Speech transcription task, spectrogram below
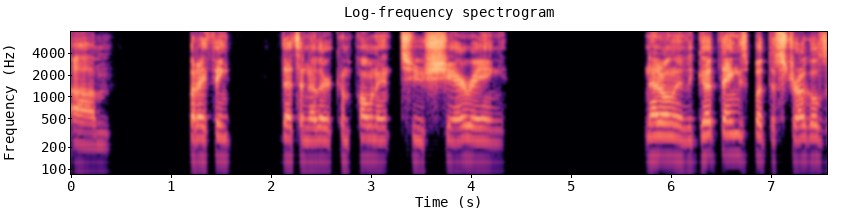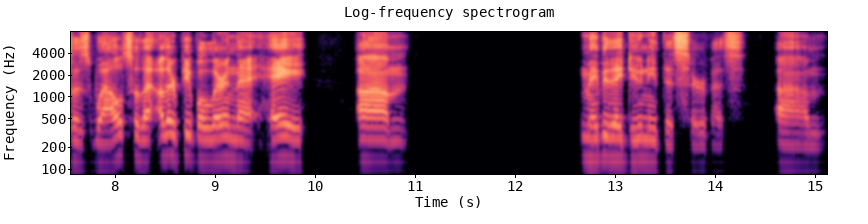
Um, but I think that's another component to sharing not only the good things but the struggles as well, so that other people learn that hey, um, maybe they do need this service. Um,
